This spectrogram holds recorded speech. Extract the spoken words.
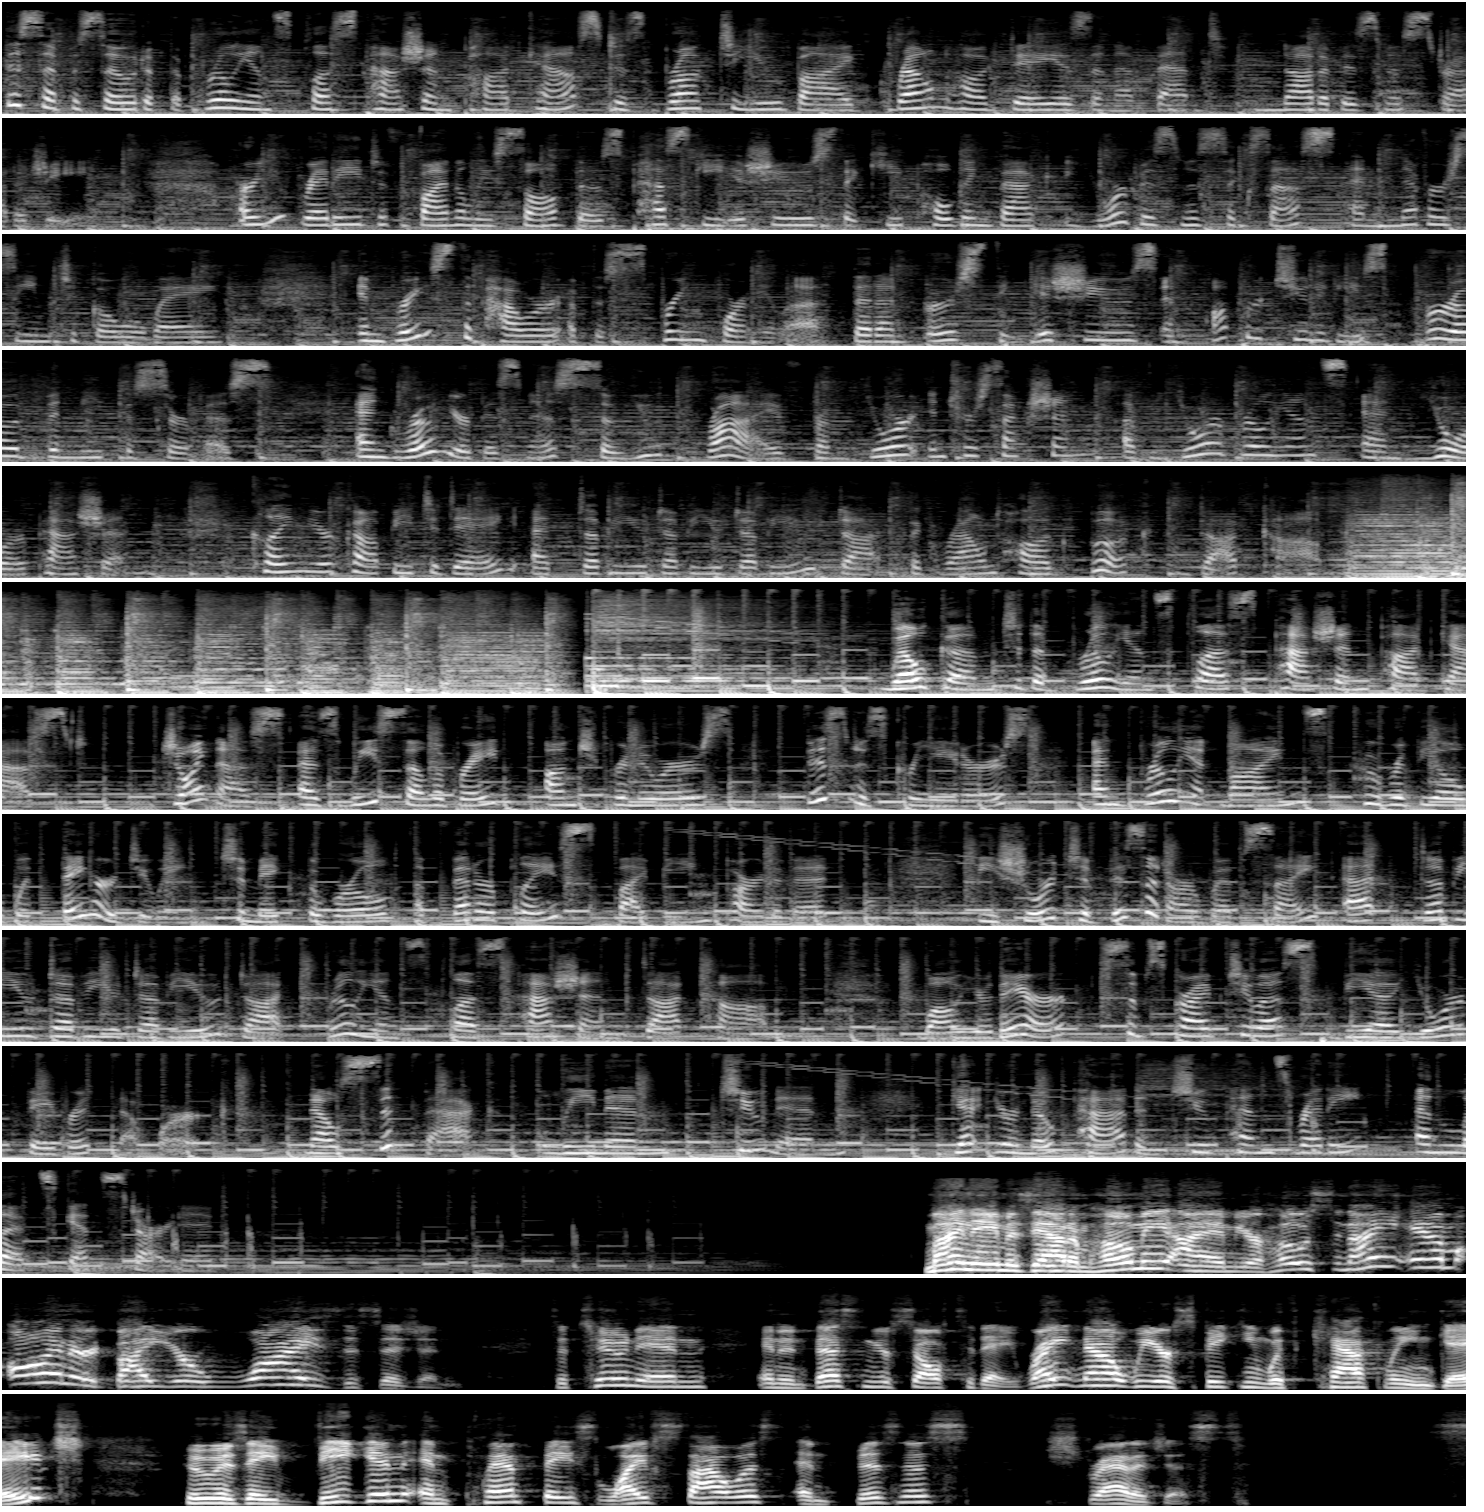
This episode of the Brilliance Plus Passion podcast is brought to you by Groundhog Day is an event, not a business strategy. Are you ready to finally solve those pesky issues that keep holding back your business success and never seem to go away? Embrace the power of the spring formula that unearths the issues and opportunities burrowed beneath the surface and grow your business so you thrive from your intersection of your brilliance and your passion. Claim your copy today at www.thegroundhogbook.com. Welcome to the Brilliance Plus Passion Podcast. Join us as we celebrate entrepreneurs, business creators, and brilliant minds who reveal what they are doing to make the world a better place by being part of it. Be sure to visit our website at www.brilliancepluspassion.com. While you're there, subscribe to us via your favorite network. Now sit back, lean in, tune in, get your notepad and two pens ready, and let's get started. My name is Adam Hommey. I am your host, and I am honored by your wise decision to tune in and invest in yourself today. Right now, we are speaking with Kathleen Gage, who is a vegan and plant based lifestylist and business strategist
